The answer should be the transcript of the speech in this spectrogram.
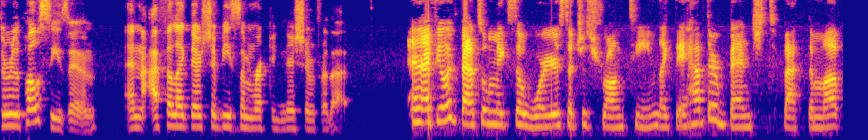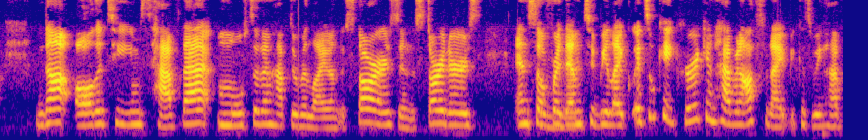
through the postseason. And I feel like there should be some recognition for that. And I feel like that's what makes the Warriors such a strong team. Like they have their bench to back them up. Not all the teams have that. Most of them have to rely on the stars and the starters. And so mm-hmm. for them to be like, it's okay, Curry can have an off night because we have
